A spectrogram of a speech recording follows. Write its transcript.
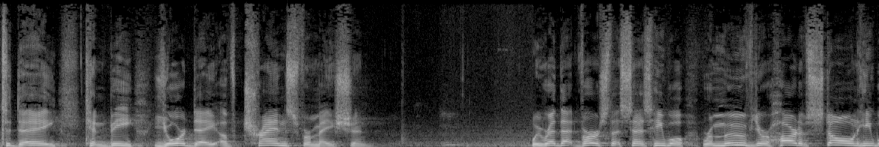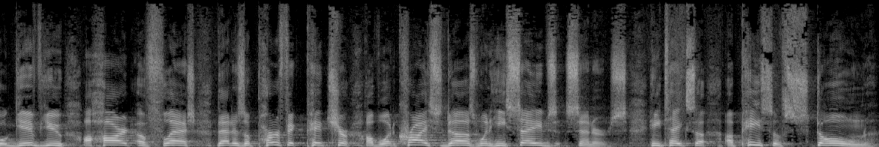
Today can be your day of transformation. We read that verse that says, He will remove your heart of stone, He will give you a heart of flesh. That is a perfect picture of what Christ does when He saves sinners. He takes a, a piece of stone,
